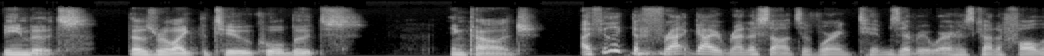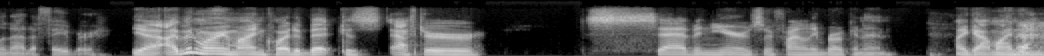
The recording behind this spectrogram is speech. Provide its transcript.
bean boots. Those were like the two cool boots in college. I feel like the Mhm. frat guy renaissance of wearing Tim's everywhere has kind of fallen out of favor. Yeah, I've been wearing mine quite a bit because after seven years, they're finally broken in. I got mine in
